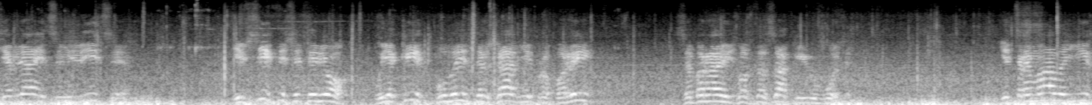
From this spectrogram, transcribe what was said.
з'являється міліція, і всіх десятирьох, у яких були державні прапори, забирають в автозаки і увозять. І тримали їх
